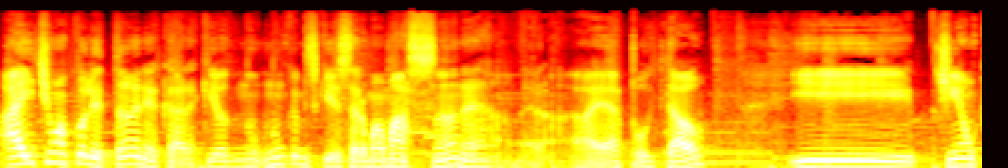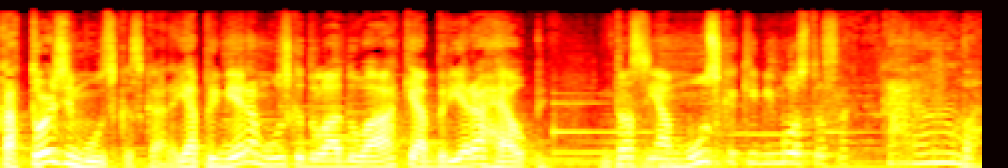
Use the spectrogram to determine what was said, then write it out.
Aí tinha uma coletânea, cara, que eu nu- nunca me esqueço, era uma maçã, né? A Apple e tal. E tinham 14 músicas, cara. E a primeira música do lado A que abria era Help. Então, assim, a música que me mostrou, eu falei, caramba,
